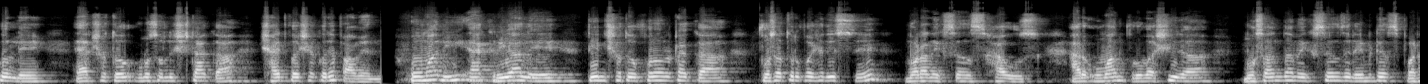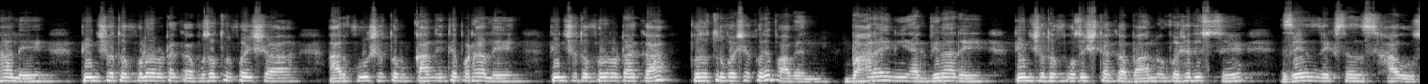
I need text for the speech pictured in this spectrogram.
করলে একশত উনচল্লিশ টাকা ষাট পয়সা করে পাবেন। ওমানি এক রিয়ালে তিনশত পনেরো টাকা, পঁচাত্তর পয়সা দিচ্ছে মডার্ন এক্সচেঞ্জ হাউস আর ওমান প্রবাসীরা মোসান্দাম এক্সচেঞ্জ রেমিটেন্স পাঠালে তিনশত পনেরো টাকা, পঁচাত্তর পয়সা। আর পুরুষোত্তম কান্দিতে পাঠালে তিনশত পনেরো টাকা পঁচাত্তর পয়সা করে পাবেন। বাহরাইনি এক দিনারে তিনশত পঁচিশ টাকা বান্ন পয়সা দিচ্ছে জেন্স এক্সচেঞ্জ হাউস।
